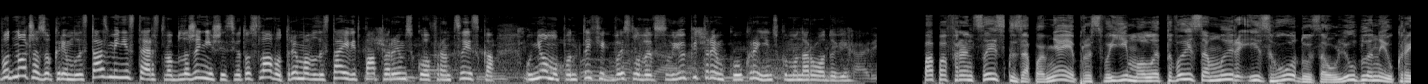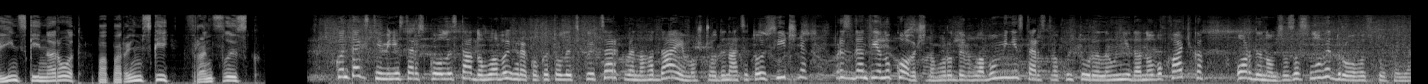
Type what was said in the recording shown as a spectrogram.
Водночас, окрім листа з міністерства, блаженніший Святослав отримав листа і від папи римського Франциска. У ньому понтифік висловив свою підтримку українському народові. Папа Франциск запевняє про свої молитви за мир і згоду за улюблений український народ. Папа Римський Франциск. В контексті міністерського листа до глави греко-католицької церкви нагадаємо, що 11 січня президент Янукович нагородив главу міністерства культури Леоніда Новохатька орденом за заслуги другого ступеня.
